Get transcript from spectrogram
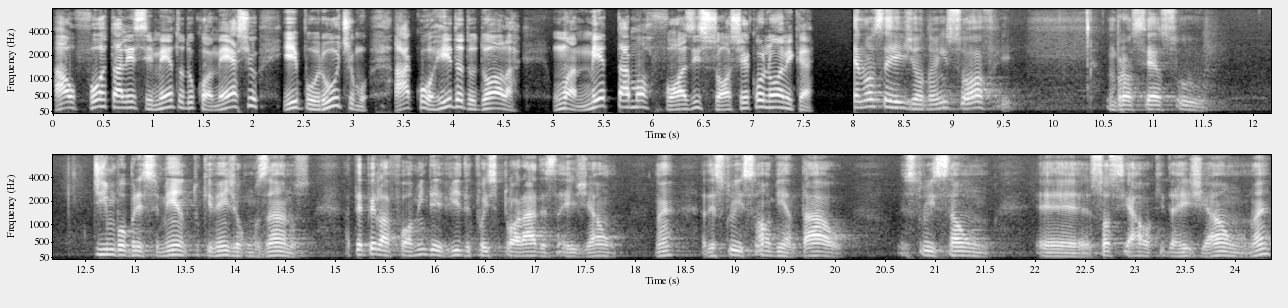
ao fortalecimento do comércio e, por último, a corrida do dólar, uma metamorfose socioeconômica. A nossa região também sofre um processo de empobrecimento que vem de alguns anos, até pela forma indevida que foi explorada essa região, né? a destruição ambiental, destruição é, social aqui da região, né?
